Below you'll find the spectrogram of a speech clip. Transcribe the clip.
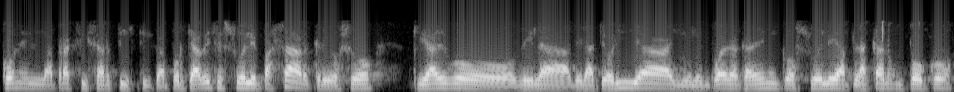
con el, la praxis artística, porque a veces suele pasar, creo yo, que algo de la, de la teoría y el encuadre académico suele aplacar un poco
